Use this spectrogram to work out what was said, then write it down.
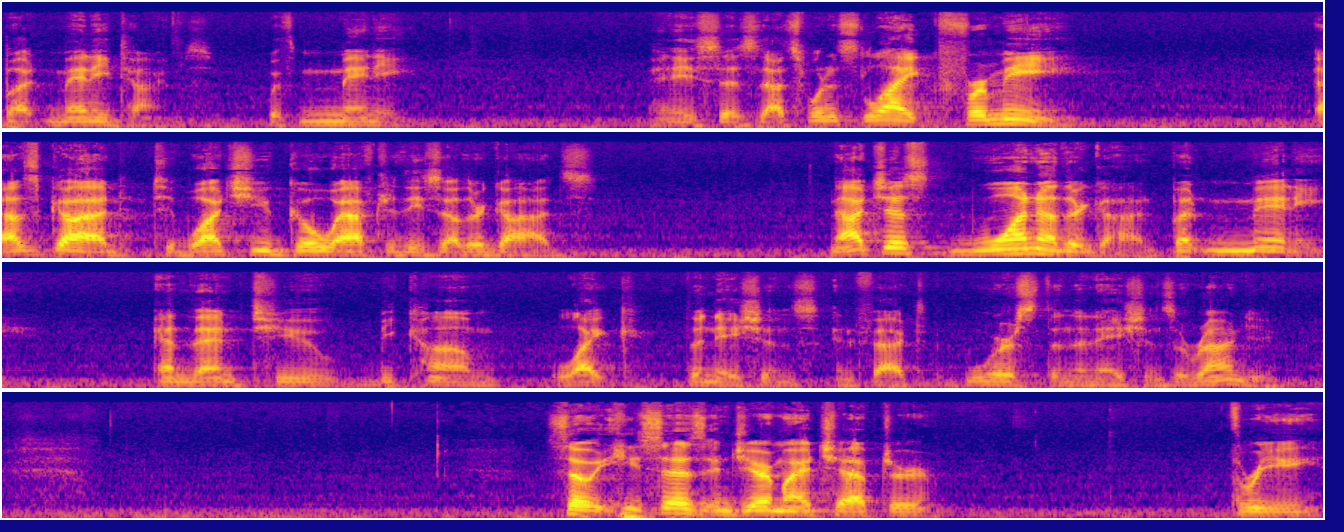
but many times, with many. And he says, That's what it's like for me, as God, to watch you go after these other gods not just one other God, but many, and then to become like the nations, in fact, worse than the nations around you. So he says in Jeremiah chapter 3,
